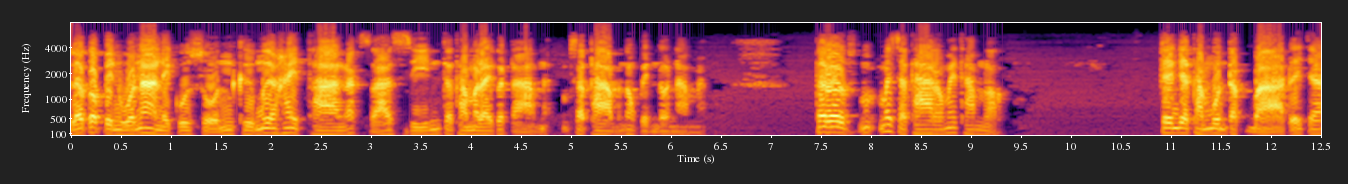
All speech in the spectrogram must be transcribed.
แล้วก็เป็นหัวหน้าในกุศล คือเมื่อให้ทานรักษาศีลจะทำอะไรก็ตามนะศรัทธามันต้องเป็นตัวนำถ้าเราไม่ศรัทธาเราไม่ทำหรอกเช่นจะทำบุญตักบาตรหรือจะ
